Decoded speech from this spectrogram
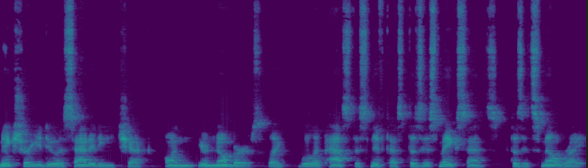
make sure you do a sanity check on your numbers. Like, will it pass the sniff test? Does this make sense? Does it smell right?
